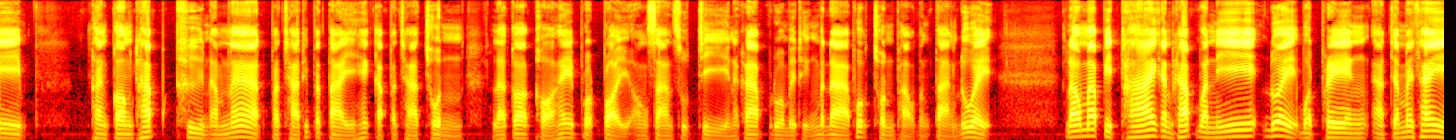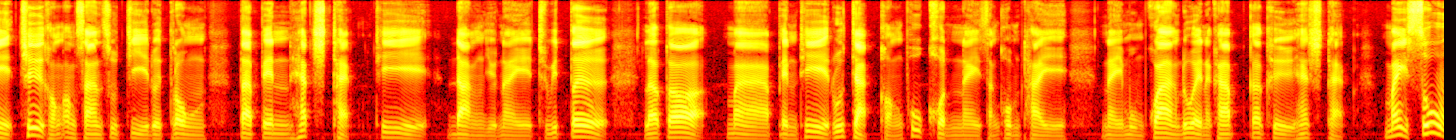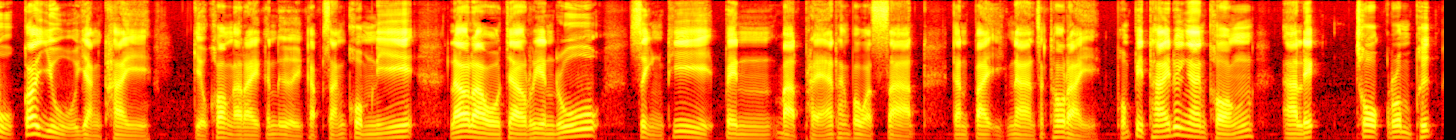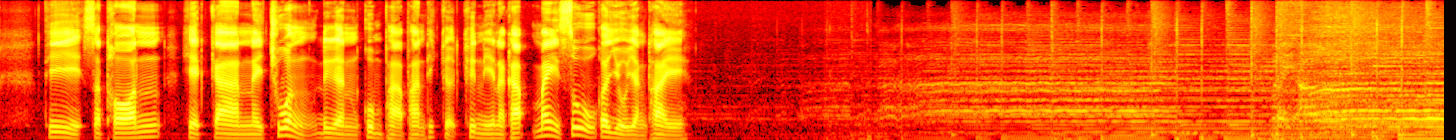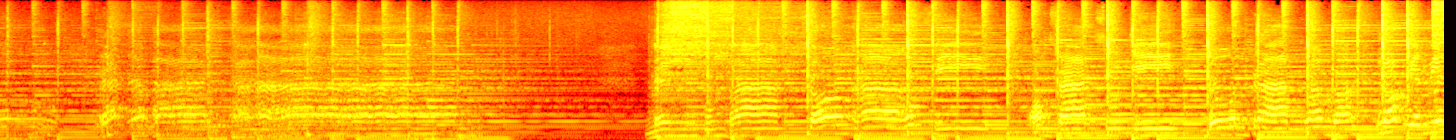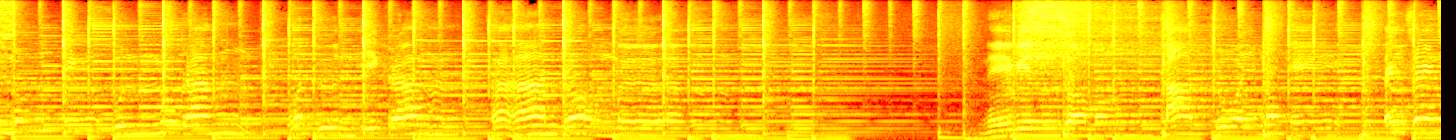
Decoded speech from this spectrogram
ทางกองทัพคืนอำนาจประชาธิปไตยให้กับประชาชน แล้วก็ขอให้ปลดปล่อยองซานสุจีนะครับ รวมไปถึงบรรดาพวกชนเผ่าต่างๆ ด้วย เรามาปิดท้ายกันครับ วันนี้ด้วยบทเพลงอาจจะไม่ใช่ชื่อขององซานซูจีโดยตรง แต่เป็นแฮชแท็กที่ดังอยู่ใน Twitter แล้วก็ มาเป็นที่รู้จักของผู้คนในสังคมไทยในมุมกว้างด้วยนะครับ ก็คือแฮชแท็กไม่สู้ก็อยู่อย่างไทย เกี่ยวข้องอะไรกันเอ่ยกับสังคมนี้ แล้วเราจะเรียนรู้สิ่งที่เป็นบาดแผลทางประวัติศาสตร์ กันไปอีกนานสักเท่าไหร่ ผมปิดท้ายด้วยงานของอาเล็กโชคร่มพึก ที่สะท้อนเหตุการณ์ในช่วงเดือนกุมภาพันธ์ที่เกิดขึ้นนี้นะครับ ไม่สู้ก็อยู่อย่างไทย หนึ่งกุมภาสองห้าหกสี่องศาสุจี โดนปรากความหวังลอกเวียนเวียนหมุนทิ้งคุณลูกรังวนคืนอีกครั้ง ทหารครองเมืองเนวินก็มองตามช่วยมองเองแต่งเซ็ง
